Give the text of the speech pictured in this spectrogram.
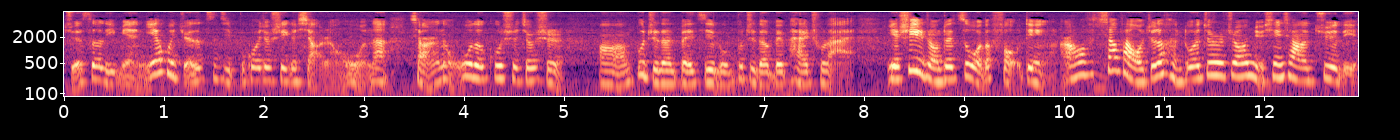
角色里面，你也会觉得自己不过就是一个小人物。那小人物的故事就是，嗯，不值得被记录，不值得被拍出来，也是一种对自我的否定。然后相反，我觉得很多就是这种女性向的剧里，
